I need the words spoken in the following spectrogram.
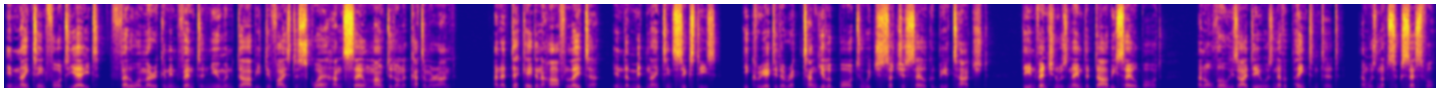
In 1948, fellow American inventor Newman Darby devised a square hand sail mounted on a catamaran, and a decade and a half later, in the mid 1960s, he created a rectangular board to which such a sail could be attached. The invention was named the Darby sailboard, and although his idea was never patented and was not successful,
